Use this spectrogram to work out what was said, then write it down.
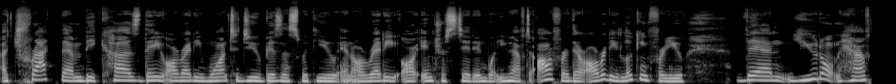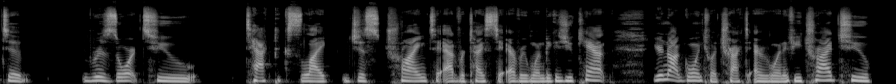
attract them because they already want to do business with you and already are interested in what you have to offer, they're already looking for you, then you don't have to resort to tactics like just trying to advertise to everyone because you can't, you're not going to attract everyone. If you try to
